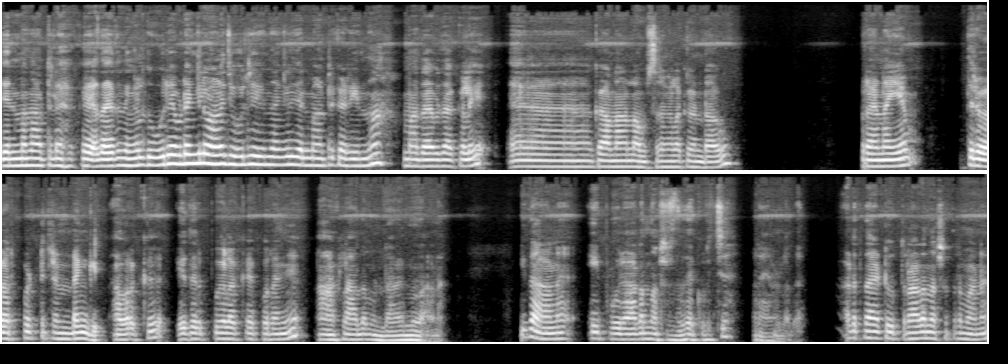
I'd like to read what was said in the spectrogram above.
ജന്മനാട്ടിലൊക്കെ അതായത് നിങ്ങൾ ദൂരെ എവിടെയെങ്കിലും ആണ് ജോലി ചെയ്യുന്നതെങ്കിൽ ജന്മനാട്ടിൽ കഴിയുന്ന മാതാപിതാക്കളെ കാണാനുള്ള അവസരങ്ങളൊക്കെ ഉണ്ടാവും. പ്രണയത്തിൽ ഏർപ്പെട്ടിട്ടുണ്ടെങ്കിൽ അവർക്ക് എതിർപ്പുകളൊക്കെ കുറഞ്ഞ് ആഹ്ലാദം ഉണ്ടാകുന്നതാണ്. ഇതാണ് ഈ പൂരാട നക്ഷത്രത്തെക്കുറിച്ച് പറയാനുള്ളത്. അടുത്തതായിട്ട് ഉത്രാട നക്ഷത്രമാണ്.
